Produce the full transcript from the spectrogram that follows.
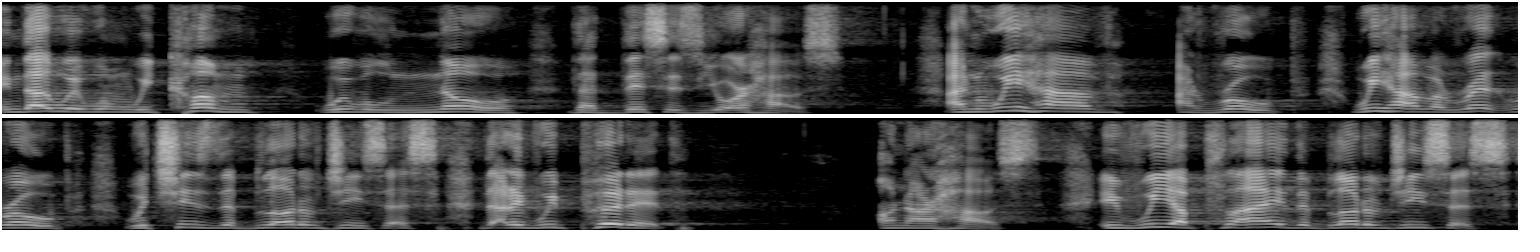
In that way, when we come, we will know that this is your house. And we have a rope, we have a red rope, which is the blood of Jesus, that if we put it on our house, if we apply the blood of Jesus,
